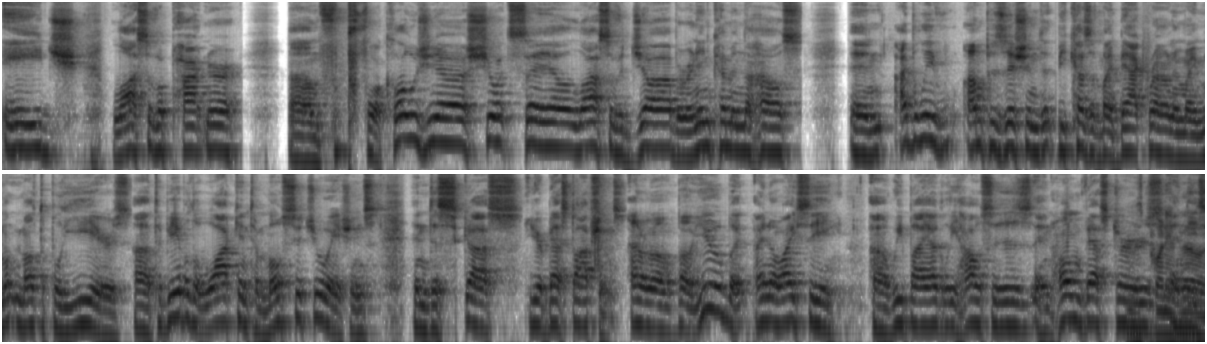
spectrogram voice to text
age, loss of a partner um, f- foreclosure, short sale, loss of a job or an income in the house. And I believe I'm positioned because of my background and my m- multiple years uh, to be able to walk into most situations and discuss your best options. I don't know about you, but I know I see uh, we buy ugly houses and home investors and these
